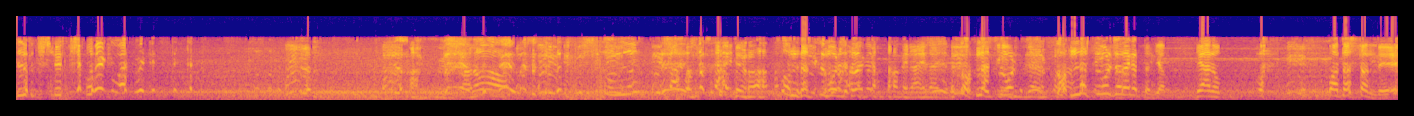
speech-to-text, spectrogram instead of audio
の躊躇なく丸めて捨てたあすかなそんなないでは。そんなつもりじゃなかった。そんなつもりそんなつもりじゃなかった。いやいやあのわ渡したんで。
